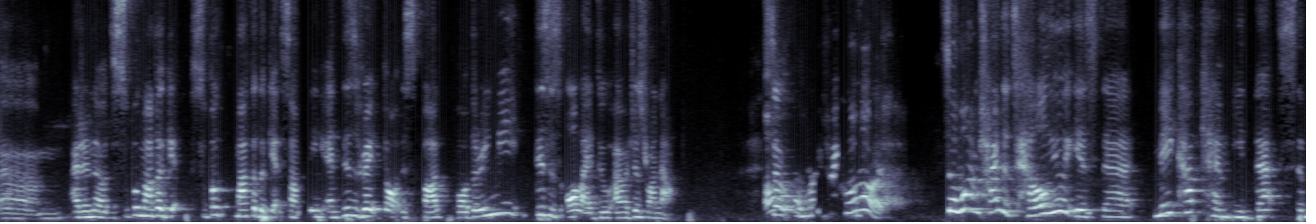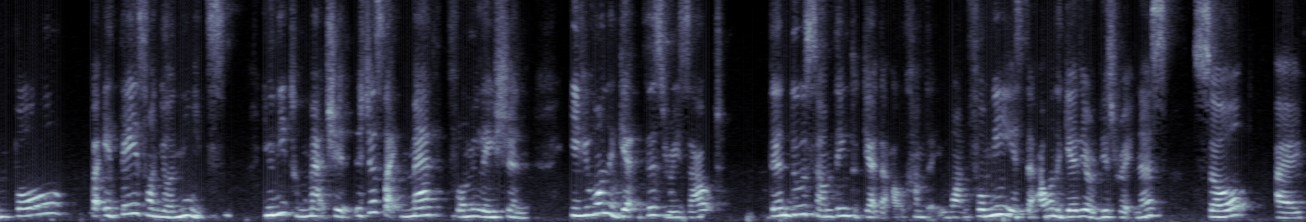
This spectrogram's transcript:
um, I don't know, the supermarket, get, supermarket to get something, and this red dot is bothering me. This is all I do. I will just run out. So, oh my God. So what I'm trying to tell you is that makeup can be that simple, but it based on your needs. You need to match it. It's just like math formulation. If you want to get this result, then do something to get the outcome that you want. For me, is that I want to get rid of this redness, so I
